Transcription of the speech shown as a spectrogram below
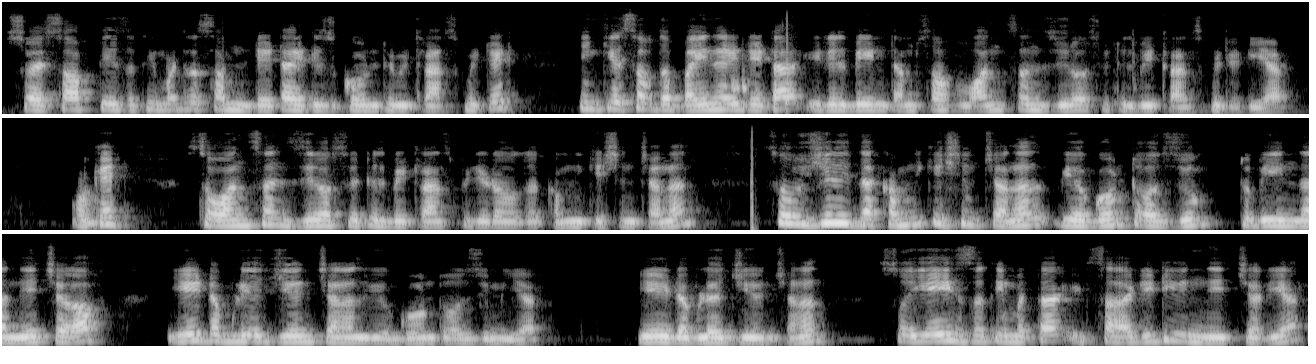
So S of T is nothing but some data it is going to be transmitted. In case of the binary data, it will be in terms of ones and zeros, it will be transmitted here. Okay, so ones and zeros, it will be transmitted over the communication channel. So usually the communication channel, we are going to assume to be in the nature of AWGN channel, we are going to assume here. AWGN channel. So A is nothing but it's additive in nature here.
